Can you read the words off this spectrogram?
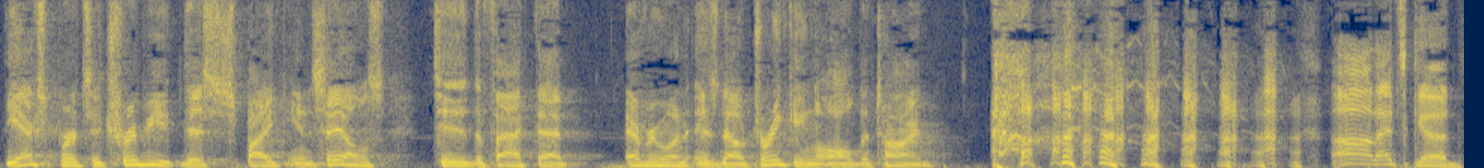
The experts attribute this spike in sales to the fact that everyone is now drinking all the time. oh, that's good.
